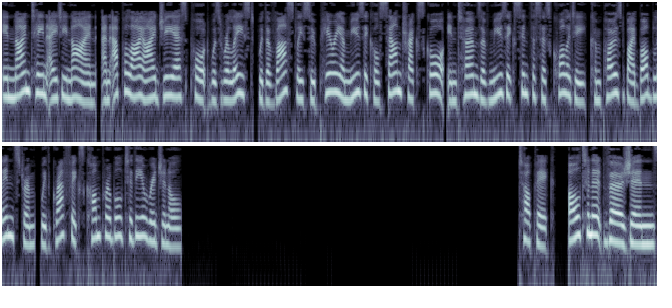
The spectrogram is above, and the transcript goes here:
In 1989, an Apple IIGS port was released, with a vastly superior musical soundtrack score in terms of music synthesis quality composed by Bob Lindstrom, with graphics comparable to the original. Alternate versions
